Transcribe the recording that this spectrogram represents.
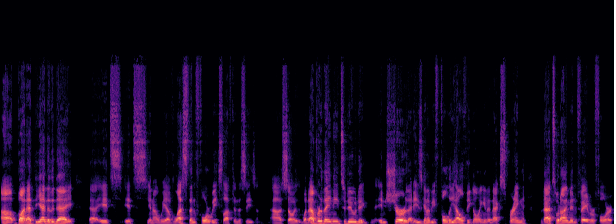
Uh, but at the end of the day, uh, it's it's you know we have less than four weeks left in the season. Uh, so whatever they need to do to ensure that he's going to be fully healthy going into next spring, that's what I'm in favor for,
